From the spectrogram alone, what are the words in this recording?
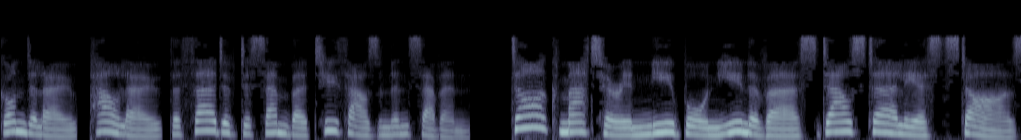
Gondolo, Paolo. The 3rd of December 2007. Dark Matter in Newborn Universe Doused Earliest Stars.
